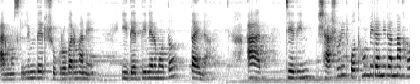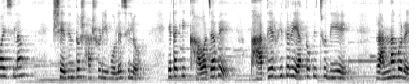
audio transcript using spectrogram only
আর মুসলিমদের শুক্রবার মানে ঈদের দিনের মতো, তাই না? আর যেদিন শাশুড়ির প্রথম বিরিয়ানি রান্না খাওয়াইছিলাম, সেদিন তো শাশুড়ি বলেছিল, এটা কি খাওয়া যাবে? ভাতের ভিতরে এত কিছু দিয়ে রান্না করে,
